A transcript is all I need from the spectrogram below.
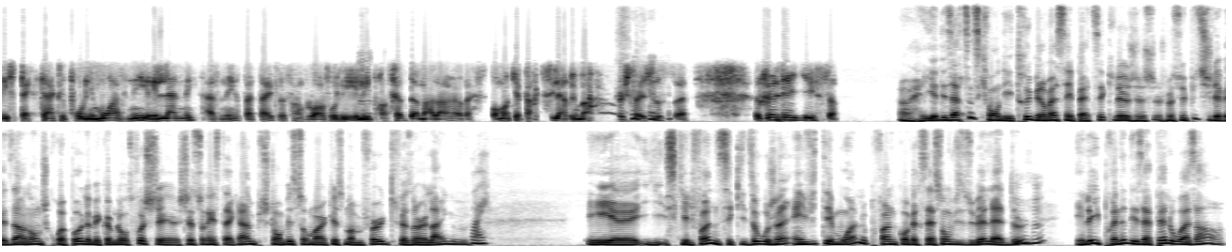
des spectacles pour les mois à venir et l'année à venir peut-être, sans vouloir jouer les, les, prophètes de malheur. C'est pas moi qui ai parti la rumeur. Je vais juste relayer ça. Il y a des artistes qui font des trucs vraiment sympathiques. Là. Je, je me souviens plus si je l'avais dit en ondes, je crois pas, là, mais comme l'autre fois, j'étais sur Instagram, puis je suis tombé sur Marcus Mumford qui faisait un live. Ouais. Et euh, ce qui est le fun, c'est qu'il dit aux gens, invitez-moi pour faire une conversation visuelle à deux. Mm-hmm. Et là, il prenait des appels au hasard.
